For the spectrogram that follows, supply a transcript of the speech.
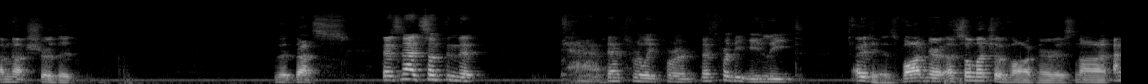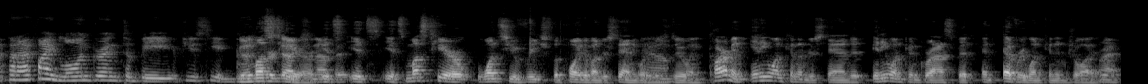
I'm not sure that that that's. That's not something that. That's really for that's for the elite. It is Wagner. Uh, so much of Wagner is not I, but I find Lohengrin to be, if you see a good must hear. production of It's it, it's it's must hear once you've reached the point of understanding what he was doing. Carmen, anyone can understand it, anyone can grasp it, and everyone can enjoy it. right.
